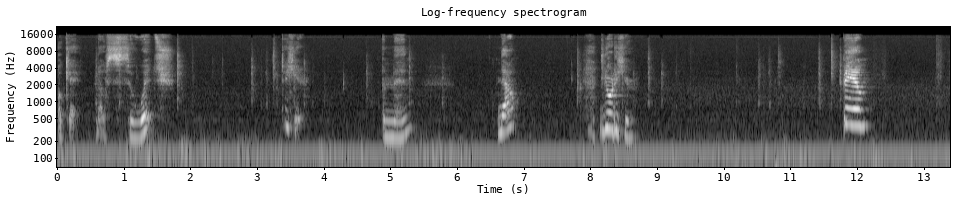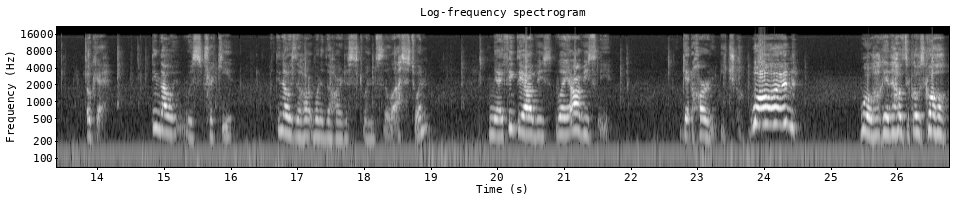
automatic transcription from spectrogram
Okay, now switch to here. And then, now, go to here. Bam. Okay. I think that was tricky. I think that was the hard, one of the hardest ones, the last one. I mean, I think they obviously, well, obviously get harder each one. Whoa, okay, that was a close call.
